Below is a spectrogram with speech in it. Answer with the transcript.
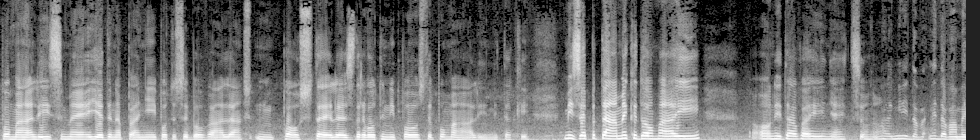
pomáhali jsme, jedna paní potřebovala postel, zdravotní postel, pomáhali mi taky. My zeptáme, kdo mají, Oni dávají něco, no. Ale my nedáváme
